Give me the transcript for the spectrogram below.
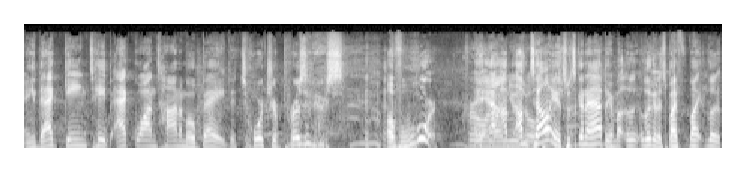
and that game tape at Guantanamo Bay to torture prisoners of war. I- I'm, I'm telling you, it's what's going to happen. Look at this. My, my, look,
